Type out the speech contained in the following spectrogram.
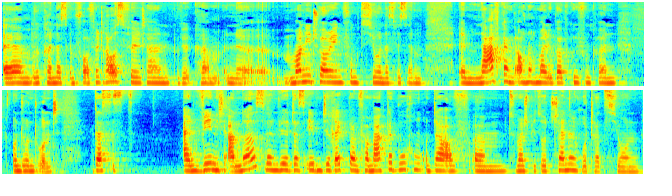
Ähm, wir können das im Vorfeld rausfiltern. Wir haben eine Monitoring-Funktion, dass wir es im, im Nachgang auch nochmal überprüfen können und, und, und. Das ist ein wenig anders, wenn wir das eben direkt beim Vermarkter buchen und da auf ähm, zum Beispiel so Channel-Rotationen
